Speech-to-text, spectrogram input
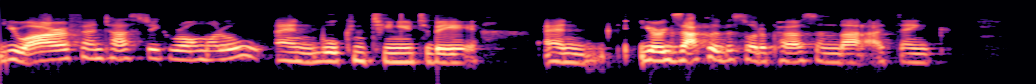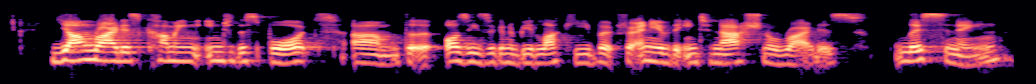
you are a fantastic role model and will continue to be. And you're exactly the sort of person that I think young riders coming into the sport, um, the Aussies are going to be lucky, but for any of the international riders listening,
